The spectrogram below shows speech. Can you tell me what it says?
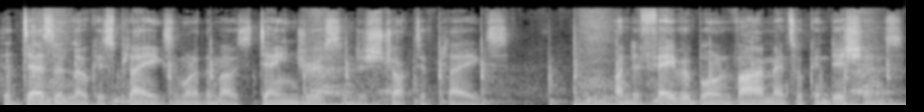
The desert locust plagues are one of the most dangerous and destructive plagues. Under favorable environmental conditions,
